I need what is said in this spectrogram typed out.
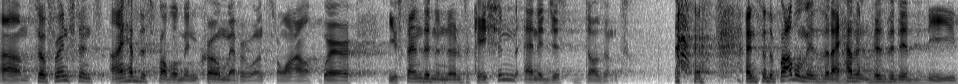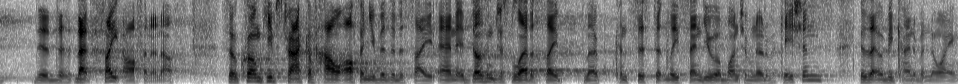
Um, so for instance, I have this problem in Chrome every once in a while where you send in a notification and it just doesn't. and so the problem is that I haven't visited the the, the, that site often enough. So Chrome keeps track of how often you visit a site, and it doesn't just let a site consistently send you a bunch of notifications, because that would be kind of annoying.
